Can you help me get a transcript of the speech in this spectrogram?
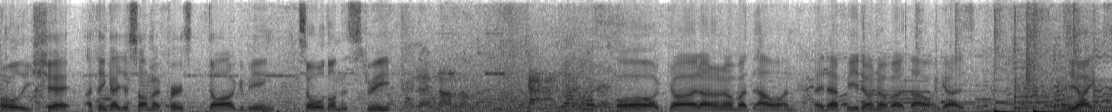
Holy shit. I think I just saw my first dog being sold on the street. I'm not about that. Oh god, I don't know about that one. I definitely don't know about that one, guys. Yikes.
